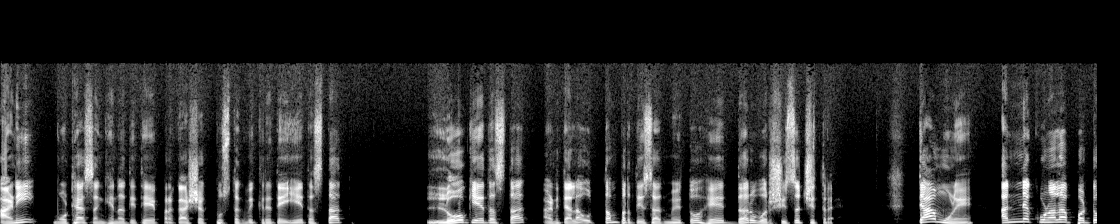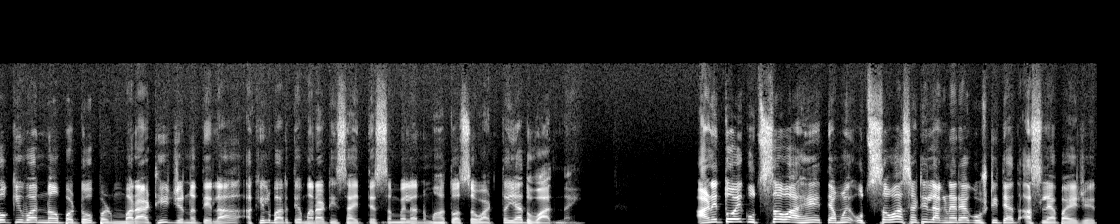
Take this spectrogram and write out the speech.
आणि मोठ्या संख्येनं तिथे प्रकाशक पुस्तक विक्रेते येत असतात. लोक येत असतात आणि त्याला उत्तम प्रतिसाद मिळतो हे दरवर्षीचं चित्र आहे. त्यामुळे अन्य कुणाला पटो किंवा न पटो पण मराठी जनतेला अखिल भारतीय मराठी साहित्य संमेलन महत्वाचं वाटतं यात वाद नाही. आणि तो एक उत्सव आहे त्यामुळे उत्सवासाठी लागणाऱ्या गोष्टी त्यात असल्या पाहिजेत.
